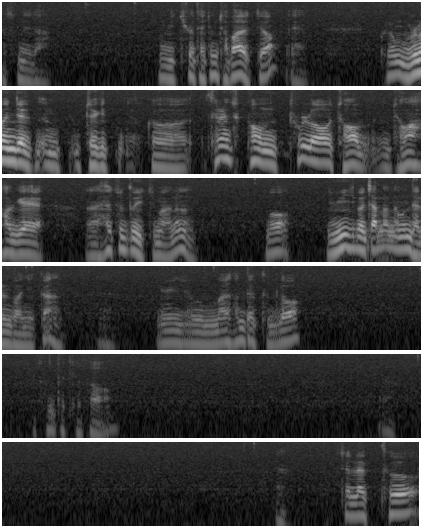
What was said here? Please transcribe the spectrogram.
했습니다. 위치가 대충 잡아졌죠. 예. 그럼 물론 이제 음, 저기 그 transform tool로 저 정확하게 어, 할 수도 있지만은 뭐 이미지만 잘라내면 되는 거니까. 예. 이미지 부분만 선택 tool로 선택해서. select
